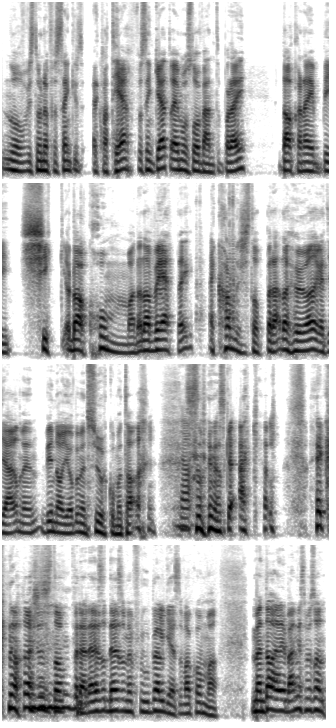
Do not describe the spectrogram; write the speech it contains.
når, Hvis noen er forsinket et kvarter forsinket, og jeg må stå og vente på deg, da kan jeg bli skikk Og da kommer det. Da vet jeg. Jeg kan ikke stoppe det. Da hører jeg at hjernen min begynner å jobbe med en sur kommentar. Ja. Som er ganske ekkel. Jeg klarer ikke å stoppe det. Det er, så, det er som en flodbølge som bare kommer. Men da er det mange som er sånn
